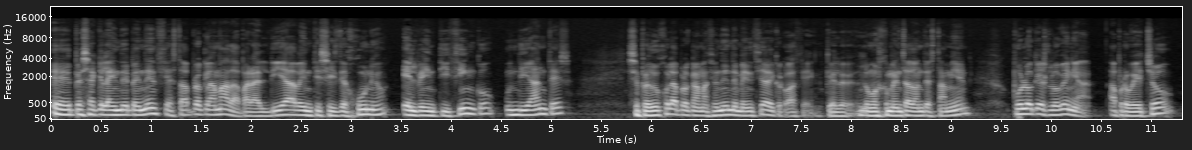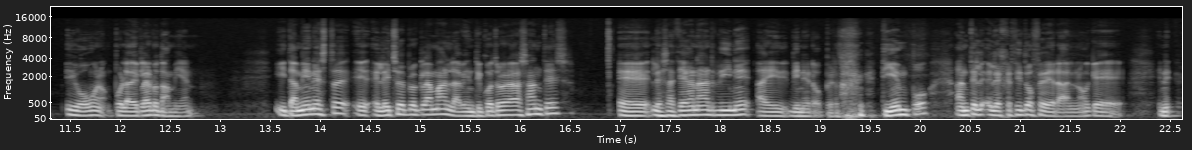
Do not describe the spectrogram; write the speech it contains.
Eh, pese a que la independencia estaba proclamada para el día 26 de junio, el 25, un día antes, se produjo la proclamación de independencia de Croacia, que lo, lo hemos comentado antes también, por lo que Eslovenia aprovechó y digo, bueno, pues la declaro también. Y también este, el- hecho de proclamarla 24 horas antes eh, les hacía ganar dine- ay, dinero, perdón, tiempo ante el, el ejército federal, ¿no? que en-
